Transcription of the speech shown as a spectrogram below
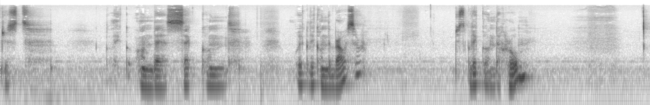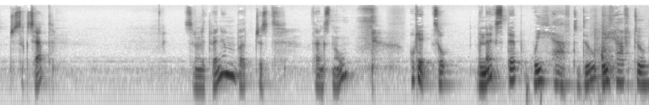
just click on the second we click on the browser. Just click on the chrome. Just accept. It's in Lithuanian but just thanks no okay so the next step we have to do we have to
